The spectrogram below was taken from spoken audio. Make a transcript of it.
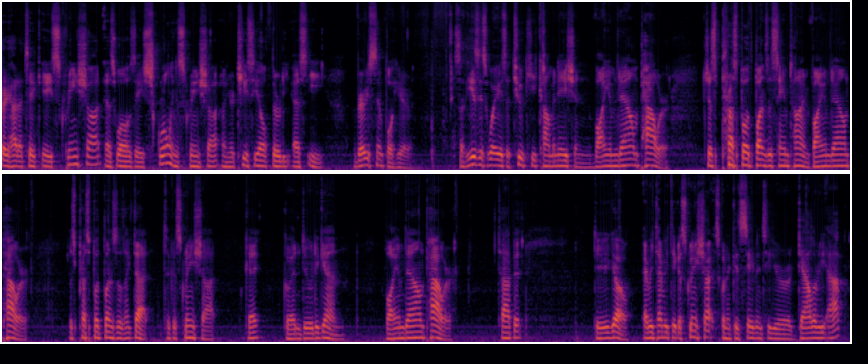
show you how to take a screenshot as well as a scrolling screenshot on your TCL 30 SE. Very simple here. So the easiest way is a two key combination, volume down, power. Just press both buttons at the same time, volume down, power. Just press both buttons like that. Took a screenshot. Okay, go ahead and do it again. Volume down, power. Tap it. There you go. Every time you take a screenshot, it's going to get saved into your gallery app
